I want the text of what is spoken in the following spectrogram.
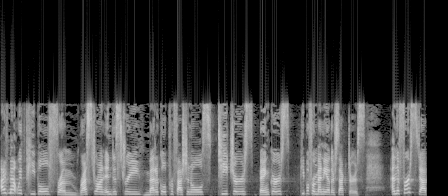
I've met with people from restaurant industry, medical professionals, teachers, bankers, people from many other sectors. And the first step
